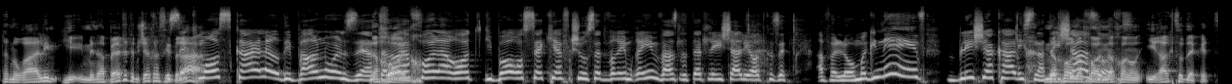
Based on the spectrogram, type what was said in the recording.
אתה נורא אלים. היא מנבאת את המשך זה הסדרה. כמו סקיילר, דיברנו על זה. אתה נכון. לא יכול להראות גיבור עושה כיף כשהוא עושה דברים רעים, ואז לתת לאישה להיות כזה, אבל לא מגניב, בלי שהקהל ישנא את נכון, האישה נכון, הזאת. נכון, היא רק צודקת.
